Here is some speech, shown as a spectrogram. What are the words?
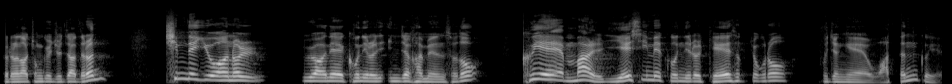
그러나 종교 주자들은 침례 요한을 요한의 권위를 인정하면서도 그의 말 예수님의 권위를 계속적으로 부정해 왔던 거예요.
